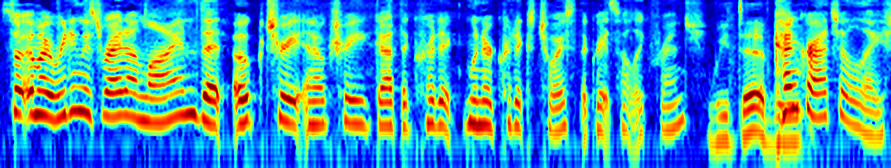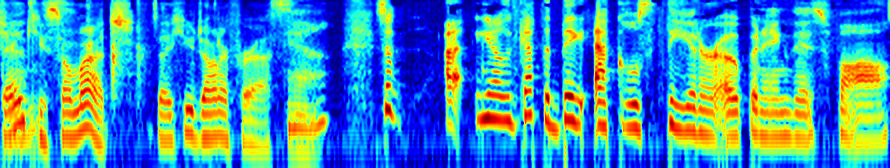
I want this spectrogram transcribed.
So, am I reading this right online that Oak Tree and Oak Tree got the critic winner Critics' Choice the Great Salt Lake Fringe? We did. We- Congratulations! Thank you so much. It's a huge honor for us. Yeah. So, uh, you know, we've got the big Eccles Theater opening this fall.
